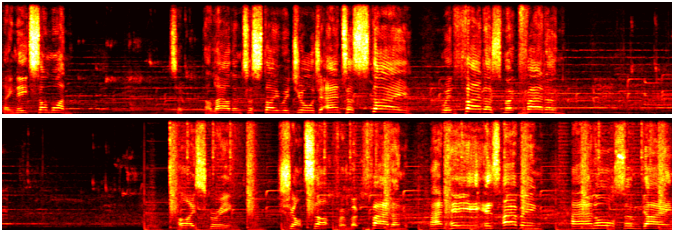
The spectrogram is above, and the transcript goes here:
They need someone to allow them to stay with Georgia and to stay with Thaddeus McFadden. High screen, shots up from McFadden, and he is having an awesome game.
